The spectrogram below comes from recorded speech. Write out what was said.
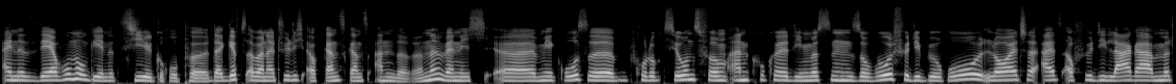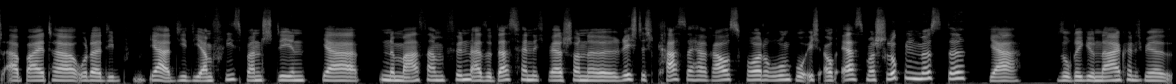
eine sehr homogene Zielgruppe. Da gibt es aber natürlich auch ganz, ganz andere. Ne? Wenn ich äh, mir große Produktionsfirmen angucke, die müssen sowohl für die Büroleute als auch für die Lagermitarbeiter oder die, ja, die, die am Fließband stehen, ja eine Maßnahme finden. Also das fände ich wäre schon eine richtig krasse Herausforderung, wo ich auch erstmal schlucken müsste. Ja, so regional könnte ich mir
